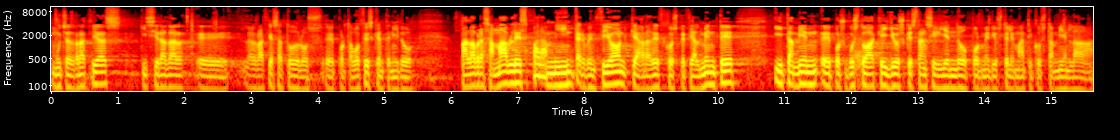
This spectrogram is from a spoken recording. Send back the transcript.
muchas, gracias. Quisiera dar eh, las gracias a todos los eh, portavoces que han tenido palabras amables para mi intervención, que agradezco especialmente, y también, eh, por supuesto, a aquellos que están siguiendo por medios telemáticos también la,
